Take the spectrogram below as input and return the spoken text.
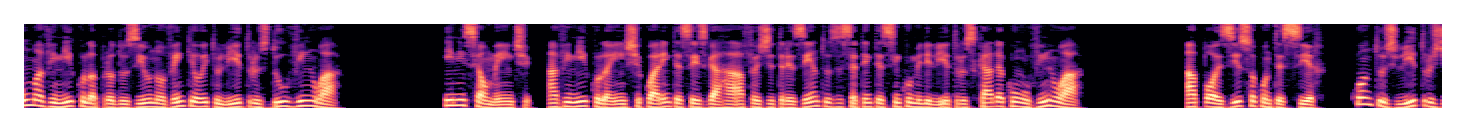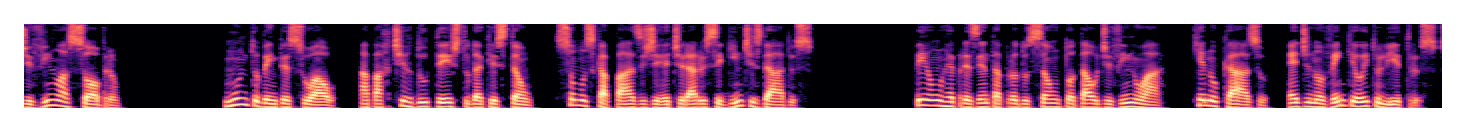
Uma vinícola produziu 98 litros do vinho A. Inicialmente, a vinícola enche 46 garrafas de 375 ml cada com o vinho A. Após isso acontecer, quantos litros de vinho A sobram? Muito bem, pessoal, a partir do texto da questão, somos capazes de retirar os seguintes dados. P1 representa a produção total de vinho A, que no caso, é de 98 litros.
